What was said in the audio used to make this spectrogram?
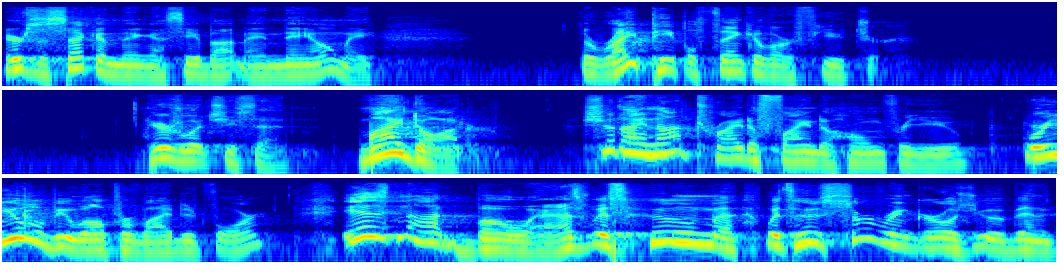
Here's the second thing I see about Naomi the right people think of our future. Here's what she said My daughter, should I not try to find a home for you where you will be well provided for? Is not Boaz, with whom with whose servant girls you have been,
